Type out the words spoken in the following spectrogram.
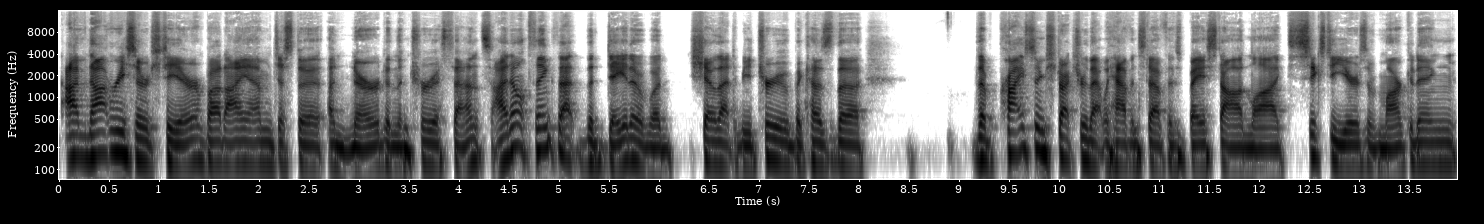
I've not researched here, but I am just a, a, nerd in the mm-hmm. truest sense. I don't think that the data would show that to be true because the the pricing structure that we have and stuff is based on like 60 years of marketing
